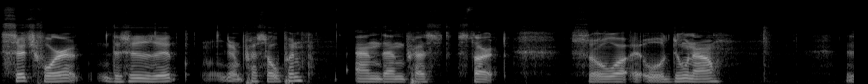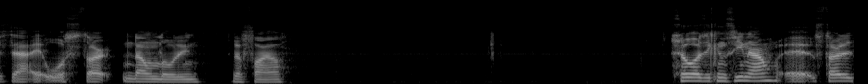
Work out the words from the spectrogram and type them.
search for it. This is it. I'm gonna press open and then press start. So what it will do now is that it will start downloading the file. So as you can see now it started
